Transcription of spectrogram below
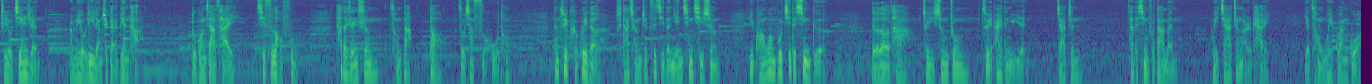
只有坚忍，而没有力量去改变它。赌光家财，气死老父，他的人生从大道走向死胡同。但最可贵的是，他乘着自己的年轻气盛，以狂妄不羁的性格，得到了他这一生中最爱的女人家珍。他的幸福大门为家珍而开，也从未关过。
